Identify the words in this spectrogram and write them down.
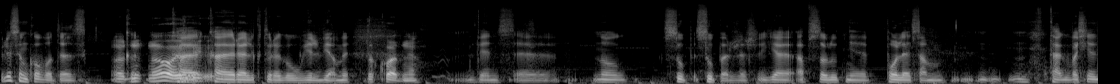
rysunkowo to jest No, KRL, którego uwielbiamy. dokładnie. Więc e, no, super, super rzecz. Ja absolutnie polecam. Tak, właśnie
